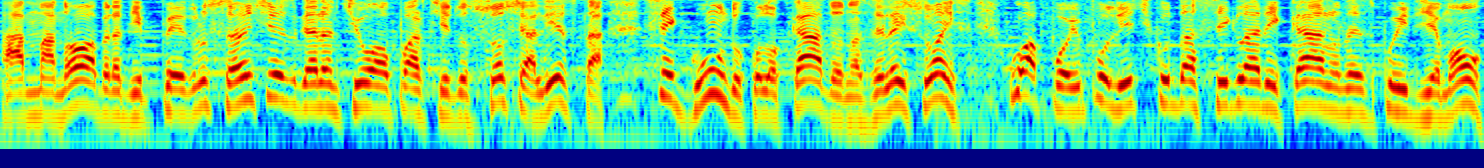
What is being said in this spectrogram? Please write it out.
A manobra de Pedro Sánchez garantiu ao Partido Socialista, segundo colocado nas eleições, o apoio político da sigla de Carles Puigdemont,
